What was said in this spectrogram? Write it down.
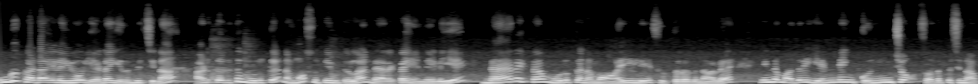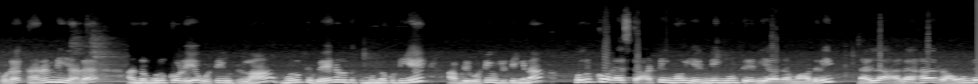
உங்க கடாயிலையும் இடம் இருந்துச்சுன்னா அடுத்தடுத்து முறுக்கை நம்ம சுத்தி விட்டுடலாம் டைரக்டா எண்ணெயிலேயே. டைரக்டா முறுக்கை நம்ம ஆயிலே சுத்துறதுனால இந்த மாதிரி எண்டிங் கொஞ்சம் சொதப்புச்சுன்னா கூட கரண்டியால அந்த முறுக்கோடையே ஒட்டி விட்டுறலாம். முறுக்கு வேகிறதுக்கு முன்னக்கூட்டியே அப்படி ஒட்டி விட்டுட்டீங்கன்னா முறுக்கோட ஸ்டார்டிங்கும் எண்டிங்கும் தெரியாத மாதிரி நல்ல அழகாக ரவுண்டு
